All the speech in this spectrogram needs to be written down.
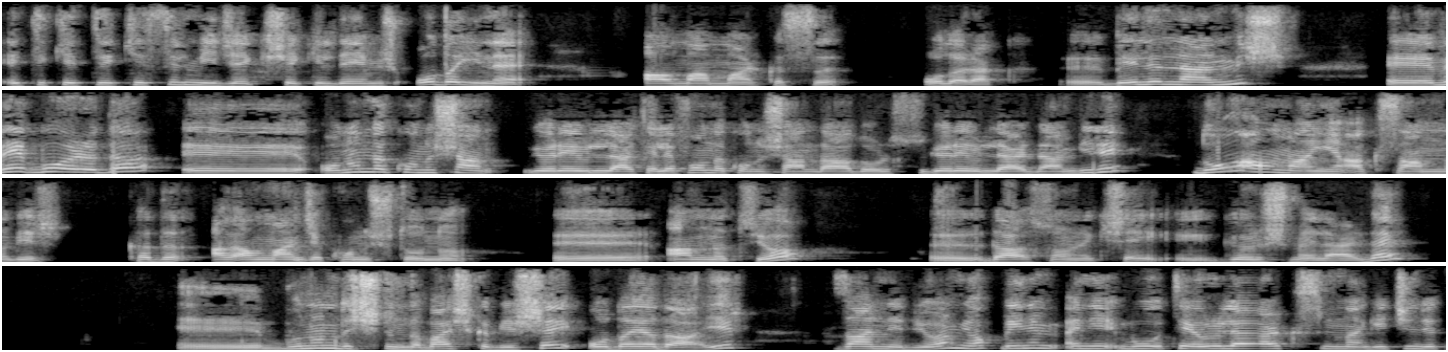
etiketi kesilmeyecek şekildeymiş. O da yine Alman markası olarak e, belirlenmiş. E, ve bu arada e, onunla konuşan görevliler, telefonla konuşan daha doğrusu görevlilerden biri Doğu Almanya aksanlı bir kadın Almanca konuştuğunu e, anlatıyor. E, daha sonraki şey e, görüşmelerde. E, bunun dışında başka bir şey odaya dair zannediyorum yok. Benim hani bu teoriler kısmına geçince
